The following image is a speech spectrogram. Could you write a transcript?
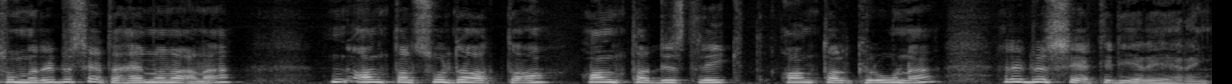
som reduserte Heimevernet. Antall soldater, antall distrikt, antall kroner reduserte de i regjering.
